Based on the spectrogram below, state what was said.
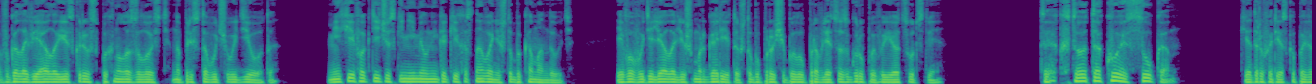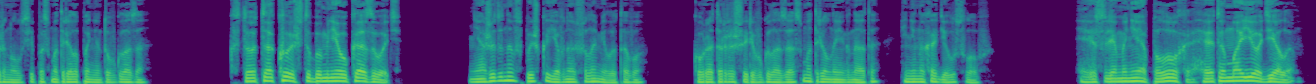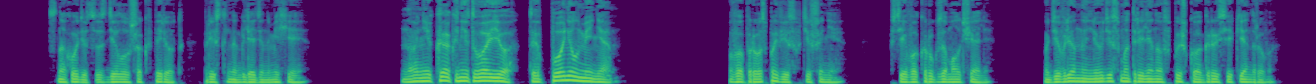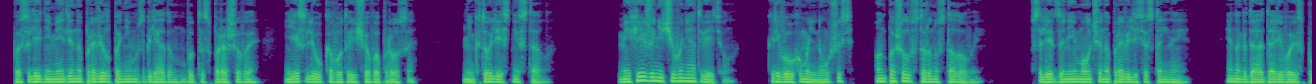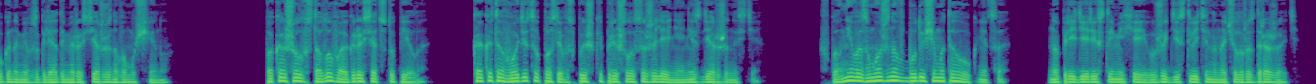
В голове Алла искры вспыхнула злость на приставучего идиота. Михей фактически не имел никаких оснований, чтобы командовать. Его выделяла лишь Маргарита, чтобы проще было управляться с группой в ее отсутствие. «Ты кто такой, сука?» Кедров резко повернулся и посмотрел оппоненту в глаза. «Кто такой, чтобы мне указывать?» Неожиданная вспышка явно ошеломила того. Куратор, расширив глаза, смотрел на Игната и не находил слов. «Если мне плохо, это мое дело!» Снаходец сделал шаг вперед, пристально глядя на Михея. «Но никак не твое, ты понял меня?» Вопрос повис в тишине. Все вокруг замолчали. Удивленные люди смотрели на вспышку агрессии Кендрова. Последний медленно провел по ним взглядом, будто спрашивая, есть ли у кого-то еще вопросы. Никто лезть не стал. Михей же ничего не ответил. Криво ухмыльнувшись, он пошел в сторону столовой. Вслед за ней молча направились остальные, иногда одаривая испуганными взглядами рассерженного мужчину. Пока шел в столовую, агрессия отступила. Как это водится, после вспышки пришло сожаление о несдержанности. Вполне возможно, в будущем это укнется, но придиристый Михей уже действительно начал раздражать.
